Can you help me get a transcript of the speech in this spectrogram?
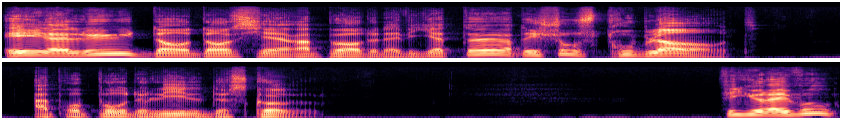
et il a lu dans d'anciens rapports de navigateurs des choses troublantes à propos de l'île de Skull. Figurez-vous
